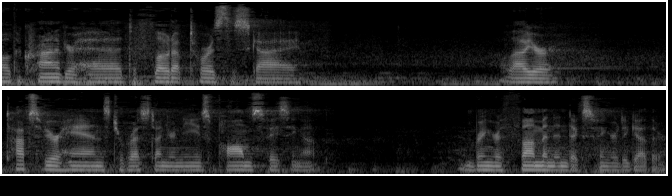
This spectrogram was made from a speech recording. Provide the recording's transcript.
Allow the crown of your head to float up towards the sky. Allow your tops of your hands to rest on your knees, palms facing up. And bring your thumb and index finger together.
